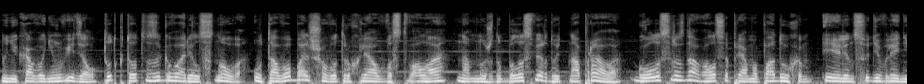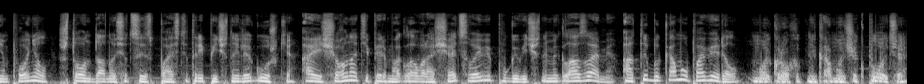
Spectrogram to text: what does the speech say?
но никого не увидел. Тут кто-то заговорил снова. У того большого трухлявого ствола нам нужно было свернуть направо. Голос раздавался прямо по духам. Эллен с удивлением понял, что он доносится из пасти тряпичной лягушки. А еще она теперь могла вращать своими пуговичными глазами. А ты бы кому поверил? Мой крохотный комочек плоти,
